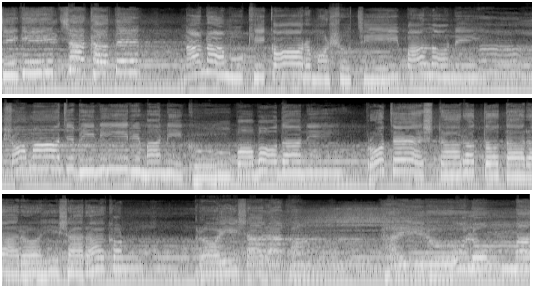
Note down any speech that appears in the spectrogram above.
চিকিৎসা খাতে। নানামুখী কর্মসূচি পালনে সমাজ বিনির্মাণে খুব অবদানে। প্রচেষ্টারত তারা রই সারাক্ষণ রই সারাক্ষণ। খাইরুল Umma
